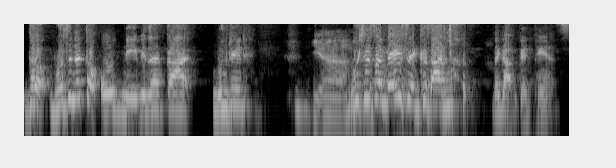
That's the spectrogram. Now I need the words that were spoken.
the wasn't it the old Navy that got looted, Yeah. which is amazing because I they got good pants.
